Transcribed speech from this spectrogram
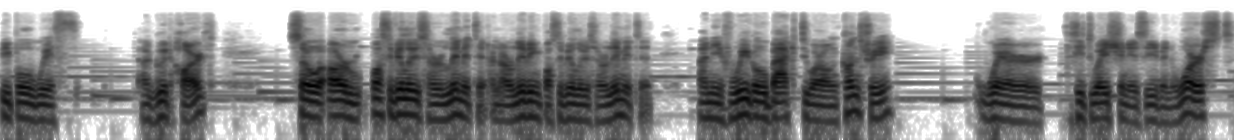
people with a good heart. So our possibilities are limited and our living possibilities are limited. And if we go back to our own country where the situation is even worse,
